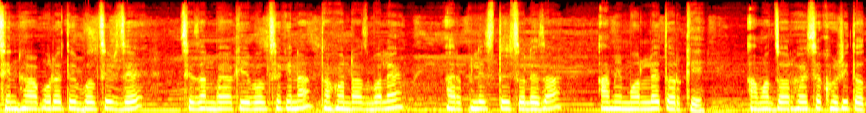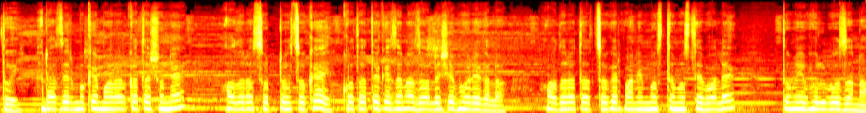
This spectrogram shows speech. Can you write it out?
সিনহা আপুরে তুই বলছিস যে, সেজান ভাইয়া কি বলছে কি না? তখন রাজ বলে, আর প্লিজ তুই চলে যা, আমি মরলে তোর কি? আমার জ্বর হয়েছে, খুশি তো তুই? রাজের মুখে মরার কথা শুনে অদরা ছোট্ট চোখে কোথা থেকে যেন জল এসে ভরে গেল। অদরা তার চোখের পানি মুছতে মুছতে বলে, তুমি ভুল বোঝো না,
